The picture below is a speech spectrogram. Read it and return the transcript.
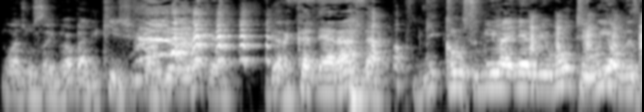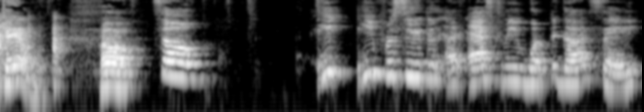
Watch what say, I'm about to kiss you. You gotta get up there. You gotta cut that out now. Get close to me like that if you want to. We on this camera. Huh? So proceeded to ask me what did God say,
